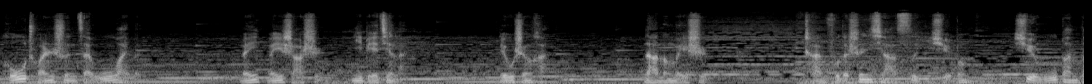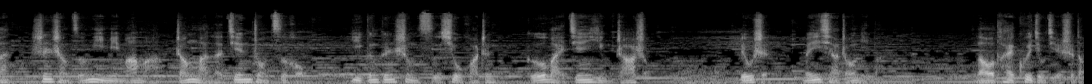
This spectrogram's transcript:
侯传顺在屋外问。没，没啥事，你别进来。刘神喊。哪能没事？产妇的身下似已血崩，血如斑斑，身上则密密麻麻长满了尖状刺候，一根根胜似绣花针，格外坚硬扎手。刘婶没吓着你吧？老太愧疚解释道。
